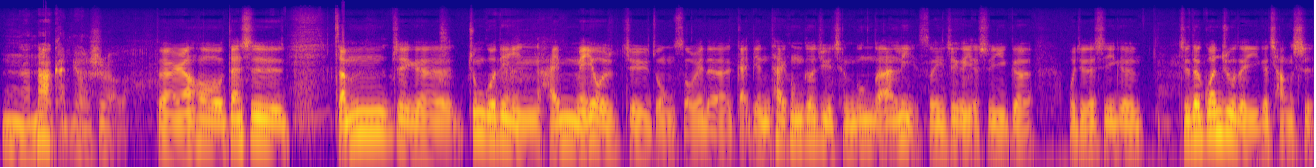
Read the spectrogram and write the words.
嗯，那肯定是了。对，然后但是咱们这个中国电影还没有这种所谓的改编太空歌剧成功的案例，所以这个也是一个我觉得是一个值得关注的一个尝试。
